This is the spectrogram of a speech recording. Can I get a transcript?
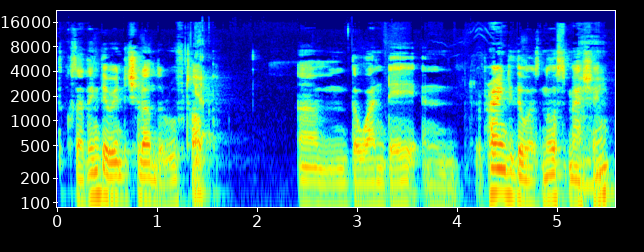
because I think they went to chill on the rooftop um, the one day, and apparently there was no smashing.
